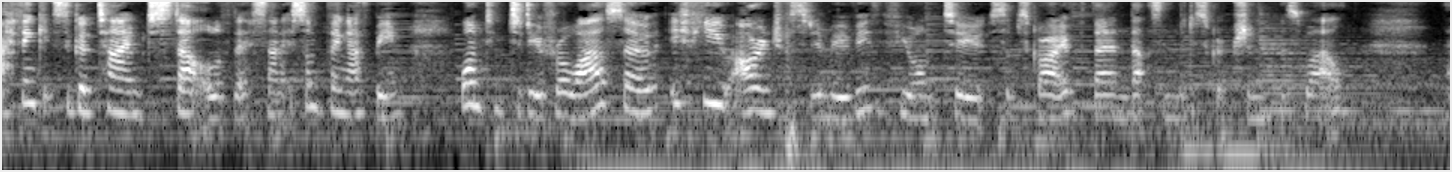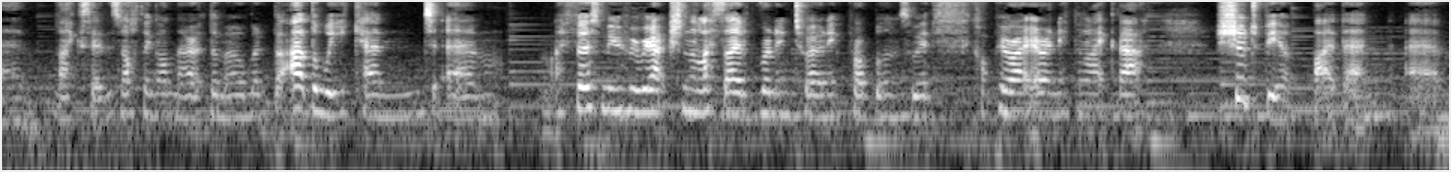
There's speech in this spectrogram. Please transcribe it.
I think it's a good time to start all of this and it's something I've been wanting to do for a while so if you are interested in movies, if you want to subscribe then that's in the description as well. Um, like I say there's nothing on there at the moment but at the weekend um, my first movie reaction unless I run into any problems with copyright or anything like that should be up by then. Um,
